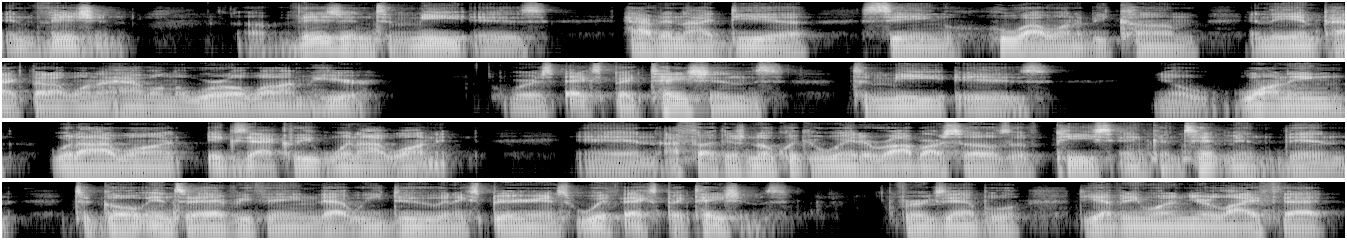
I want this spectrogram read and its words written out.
and vision. Uh, vision to me is having an idea, seeing who I want to become and the impact that I want to have on the world while I'm here. Whereas expectations to me is, you know, wanting what I want exactly when I want it. And I feel like there's no quicker way to rob ourselves of peace and contentment than to go into everything that we do and experience with expectations. For example, do you have anyone in your life that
